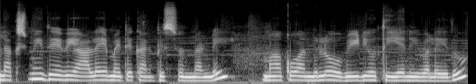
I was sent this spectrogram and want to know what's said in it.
లక్ష్మీదేవి ఆలయం అయితే కనిపిస్తుందండి. మాకు అందులో వీడియో తీయనివ్వలేదు.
